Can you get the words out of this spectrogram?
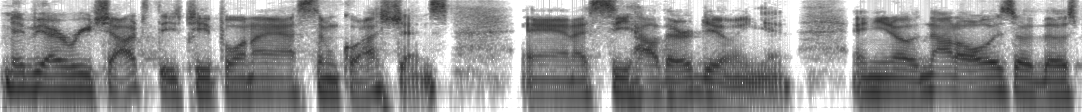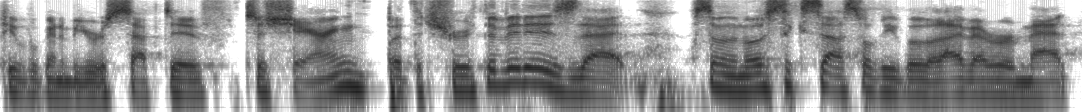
maybe I reach out to these people and I ask them questions and I see how they're doing it. And, you know, not always are those people going to be receptive to sharing, but the truth of it is that some of the most successful people that I've ever met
